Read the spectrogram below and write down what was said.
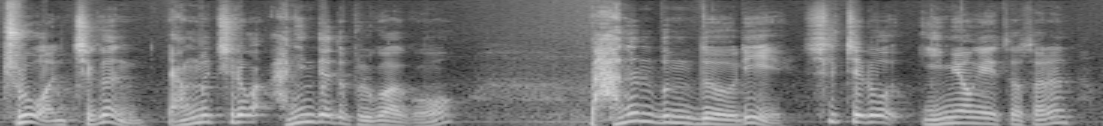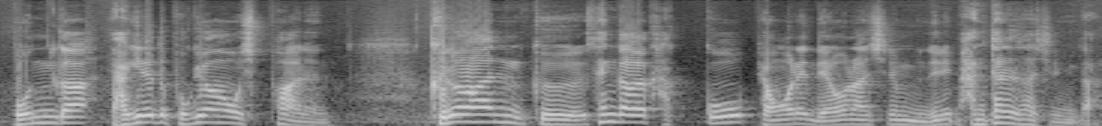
주 원칙은 약물 치료가 아닌데도 불구하고 많은 분들이 실제로 이명에 있어서는 뭔가 약이라도 복용하고 싶어 하는 그러한 그 생각을 갖고 병원에 내원하시는 분들이 많다는 사실입니다.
